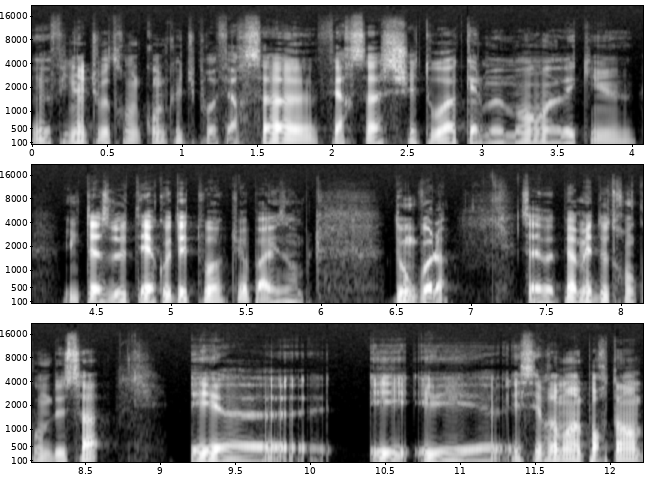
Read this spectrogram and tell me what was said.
Et au final, tu vas te rendre compte que tu préfères ça, euh, faire ça chez toi, calmement, avec une, une tasse de thé à côté de toi, tu vois, par exemple. Donc voilà, ça va te permettre de te rendre compte de ça. Et, et, et c'est vraiment important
